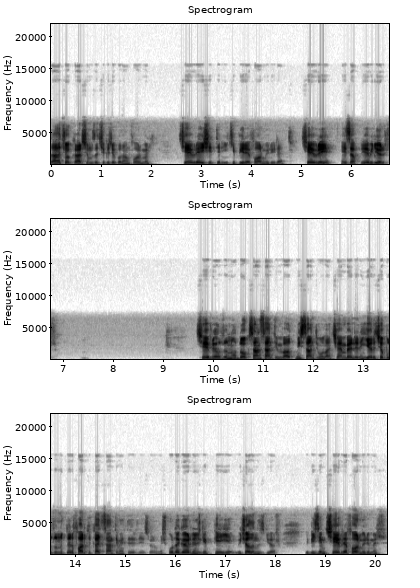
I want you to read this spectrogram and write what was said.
daha çok karşımıza çıkacak olan formül çevre eşittir 2 pi formülüyle çevreyi hesaplayabiliyoruz. Çevre uzunluğu 90 santim ve 60 santim olan çemberlerin yarıçap uzunlukları farkı kaç santimetredir diye sorulmuş. Burada gördüğünüz gibi pi'yi 3 alınız diyor. E, bizim çevre formülümüz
